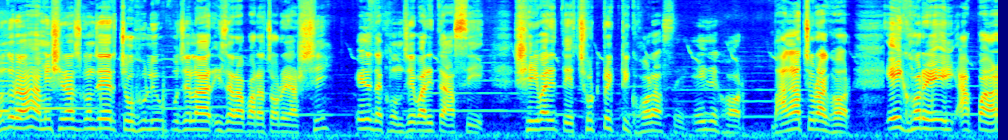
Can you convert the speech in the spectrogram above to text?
বন্ধুরা, আমি সিরাজগঞ্জের চৌহুলি উপজেলার ইজারাপাড়া চরে আসছি। এই যে দেখুন, যে বাড়িতে আসি সেই বাড়িতে ছোট্ট একটি ঘর আছে। এই যে ঘর, ভাঙাচোরা ঘর। এই ঘরে এই আপার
